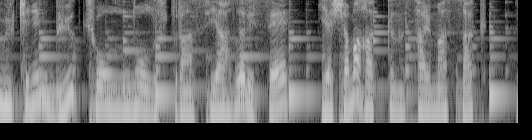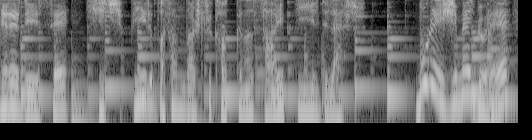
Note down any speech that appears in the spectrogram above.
Ülkenin büyük çoğunluğunu oluşturan siyahlar ise yaşama hakkını saymazsak neredeyse hiçbir vatandaşlık hakkına sahip değildiler. Bu rejime göre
